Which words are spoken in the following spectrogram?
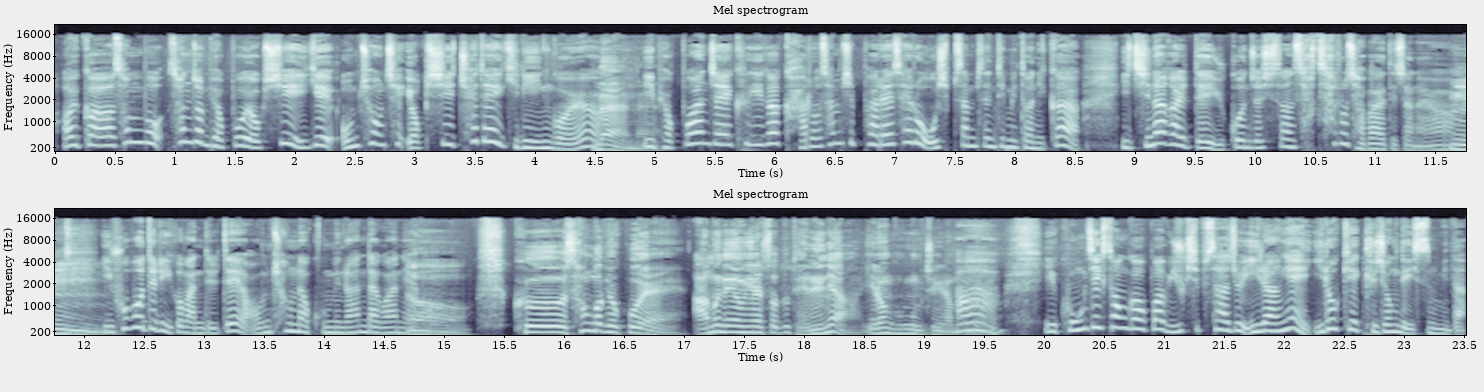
아, 그러니까 선보, 선전 벽보 역시 이게 엄청 최, 역시 최대의 길이인 거예요. 네, 네. 이 벽보 한 장의 크기가 가로 38에 세로 53cm니까 이 지나갈 때 유권자 시선 싹 사로잡아야 되잖아요. 음. 이 후보들이 이거 만들 때 엄청난 고민을 한다고 하네요. 어, 그 선거 벽보에 아무 내용이나 써도 되느냐 이런 궁금증이란 말이에요. 아, 이 공직선거법 64조 1항에 이렇게 규정돼 있습니다.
